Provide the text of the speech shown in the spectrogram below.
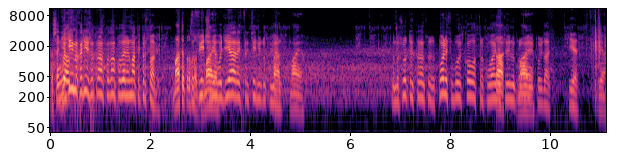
Лише ні, Водій механічного транспорту повинен мати при собі. мати про собі. Посвідчення Має. водія, реєстраційні документи. Так, має. на маршрутних транспортних поліс обов'язкового страхування Так, цивільно правової маю. відповідальності. Є. Є.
